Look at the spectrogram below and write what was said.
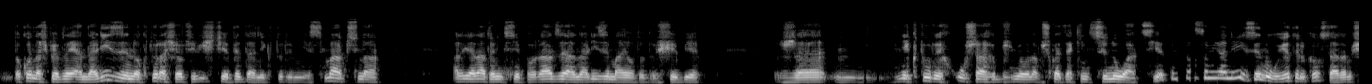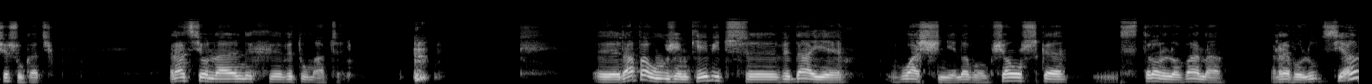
dokonać pewnej analizy, no, która się oczywiście wyda niektórym niesmaczna, ale ja na to nic nie poradzę. Analizy mają to do siebie, że mm, w niektórych uszach brzmią na przykład jak insynuacje. Tymczasem ja nie insynuuję, tylko staram się szukać racjonalnych wytłumaczeń. Rafał Ziemkiewicz wydaje właśnie nową książkę Strollowana rewolucja.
